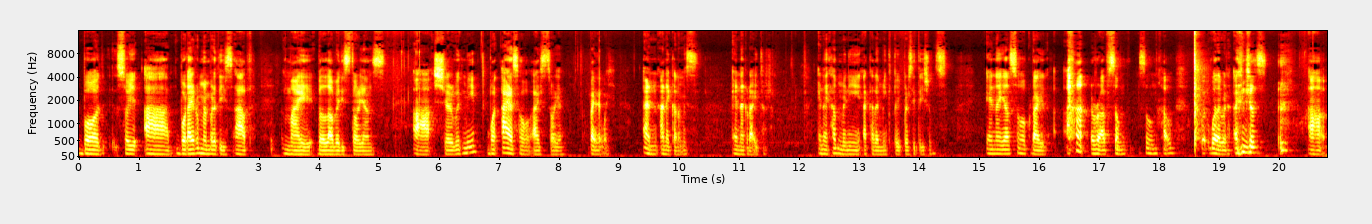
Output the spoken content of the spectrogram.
but so uh, but I remember this app my beloved historians uh, shared with me. But I also a historian, by the way, and an economist and a writer, and I have many academic paper citations, and I also write rap some somehow, whatever. I just uh,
